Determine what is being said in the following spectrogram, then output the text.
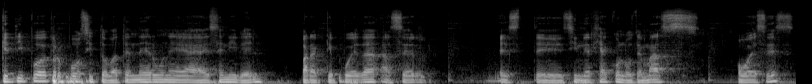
¿Qué tipo de propósito va a tener una EA a ese nivel para que pueda hacer este, sinergia con los demás OS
